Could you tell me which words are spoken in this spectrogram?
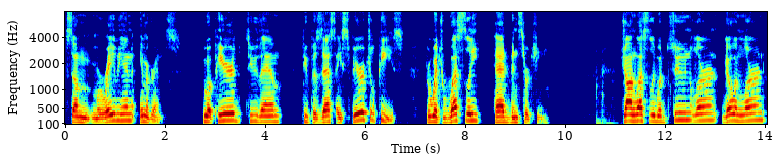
some Moravian immigrants who appeared to them to possess a spiritual peace for which Wesley had been searching. John Wesley would soon learn go and learn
